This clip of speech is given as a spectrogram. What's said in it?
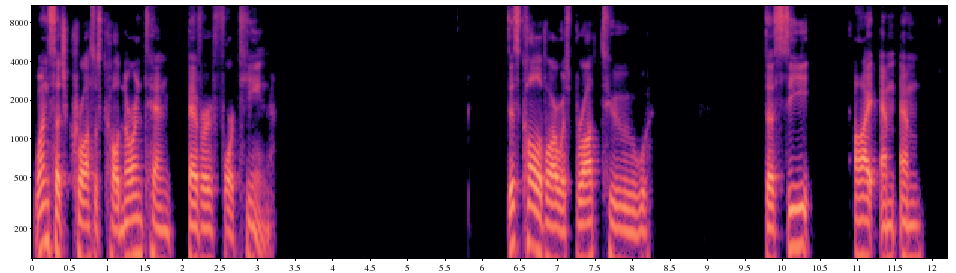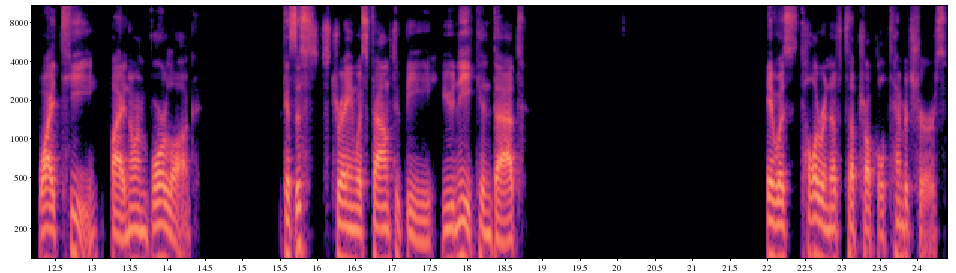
One such cross was called Norin 10 Brevor 14. This call of cultivar was brought to the CIMMYT by Norman Borlaug because this strain was found to be unique in that it was tolerant of subtropical temperatures.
